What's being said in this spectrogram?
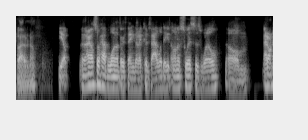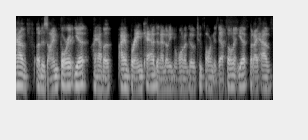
but I don't know. Yep. And I also have one other thing that I could validate on a Swiss as well. Um, I don't have a design for it yet. I have a I have BrainCAD, and I don't even want to go too far into depth on it yet. But I have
